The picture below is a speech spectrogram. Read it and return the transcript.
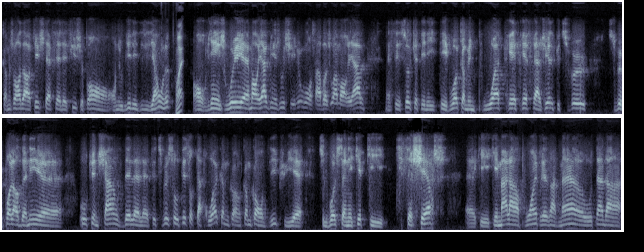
comme joueur de hockey, j'étais à Philadelphie, je sais pas, on, on oublie les divisions, là. Ouais. On revient jouer, à Montréal vient jouer chez nous, on s'en va jouer à Montréal. Mais c'est sûr que tu les vois comme une proie très, très fragile, puis tu veux tu veux pas leur donner euh, aucune chance dès le, le- tu veux sauter sur ta proie, comme, comme, qu'on dit, puis euh, tu le vois, c'est une équipe qui, qui se cherche, euh, qui, qui est mal en point présentement, autant dans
